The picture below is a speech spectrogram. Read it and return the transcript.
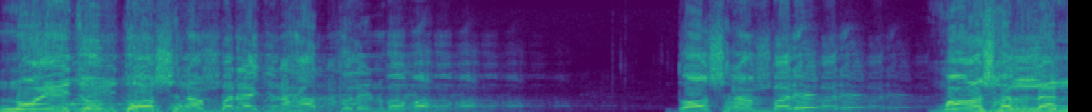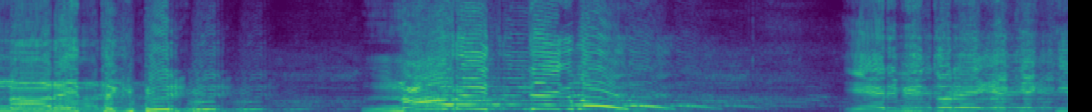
নয় জন দশ নাম্বারে একজন হাত তোলেন বাবা। দশ নাম্বারে, মাশাল্লাহ নারে তাকবীর। নারে তাকবীর। এর ভিতরে একে কি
